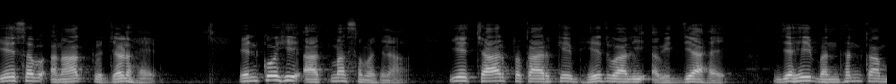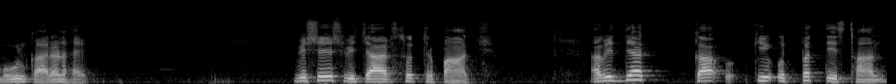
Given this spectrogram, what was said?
ये सब अनात्म जड़ है। इनको ही आत्मा समझना, ये चार प्रकार के भेद वाली अविद्या है, यही बंधन का मूल कारण है। विशेष विचार सूत्र पाँच। अविद्या का की उत्पत्ति स्थान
